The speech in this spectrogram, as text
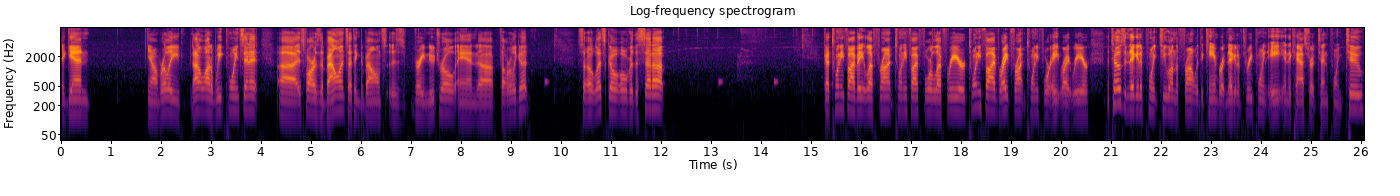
again, you know, really not a lot of weak points in it. Uh, as far as the balance, I think the balance is very neutral and uh, felt really good. So let's go over the setup. Got 25-8 left front, 25-4 left rear, 25 right front, 24-8 right rear. The toe's a negative 0.2 on the front with the camber at negative 3.8 and the caster at 10.2.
